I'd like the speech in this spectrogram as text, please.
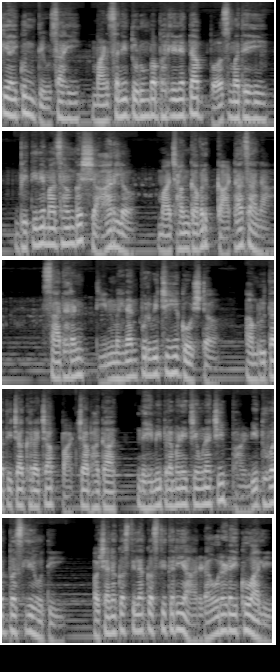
ती ऐकून दिवसाही माणसांनी तुडुंब भरलेल्या त्या बसमध्येही भीतीने माझं अंग शहारलं माझ्या अंगावर काटाच आला. साधारण तीन महिन्यांपूर्वीची ही गोष्ट अमृता तिच्या घराच्या पाठच्या भागात नेहमीप्रमाणे जेवणाची भांडी धुवत बसली होती. अचानकच तिला कसली तरी आरडाओरड ऐकू आली.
